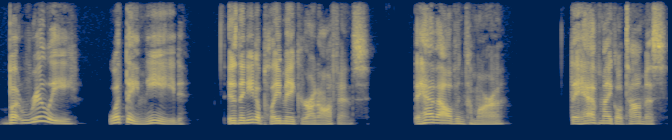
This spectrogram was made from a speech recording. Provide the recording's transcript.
But really, what they need is they need a playmaker on offense. They have Alvin Kamara. They have Michael Thomas,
